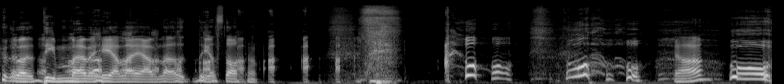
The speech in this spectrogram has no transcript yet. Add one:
Det var dimma över hela jävla delstaten. Ja.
